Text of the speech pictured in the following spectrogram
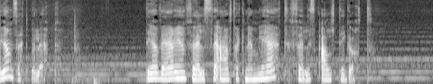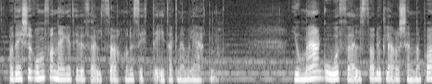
uansett beløp. Det å være i en følelse av takknemlighet føles alltid godt. Og det er ikke rom for negative følelser når du sitter i takknemligheten. Jo mer gode følelser du klarer å kjenne på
